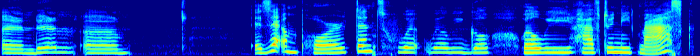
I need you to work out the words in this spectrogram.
And then um Is it important? Will, will we go? Will we have to need mask?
